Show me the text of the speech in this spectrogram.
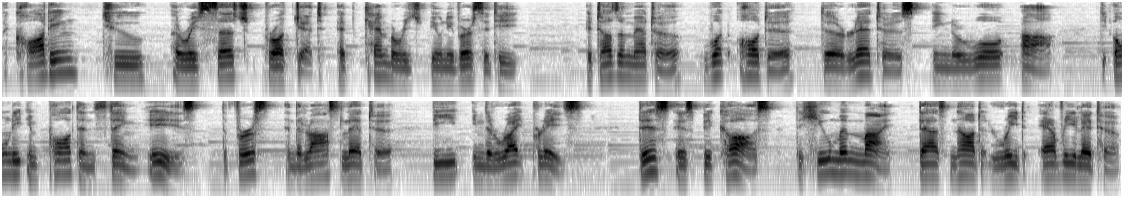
according to a research project at Cambridge University. It doesn't matter what order the letters in the word are. The only important thing is the first and the last letter be in the right place. This is because the human mind does not read every letter.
